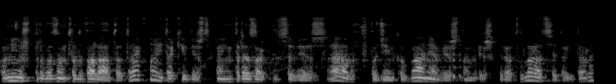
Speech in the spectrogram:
Oni już prowadzą to dwa lata, tak? No i takie, wiesz, taka impreza, kurczę, wiesz, a w podziękowania, wiesz, tam, wiesz, gratulacje i tak dalej.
